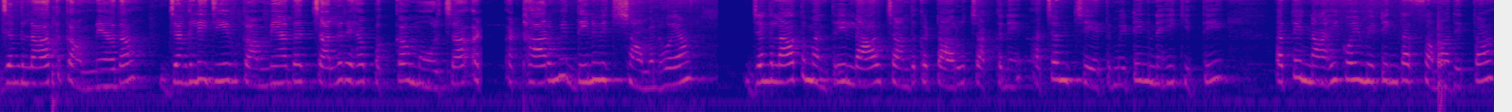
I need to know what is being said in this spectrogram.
ਜੰਗਲਾਤ ਕਾਮਿਆਂ ਦਾ, ਜੰਗਲੀ ਜੀਵ ਕਾਮਿਆਂ ਦਾ ਚੱਲ ਰਿਹਾ ਪੱਕਾ ਮੋਰਚਾ ਅ- 18ਵੇਂ ਦਿਨ ਵਿੱਚ ਸ਼ਾਮਲ ਹੋਇਆ। ਜੰਗਲਾਤ ਮੰਤਰੀ ਲਾਲ ਚੰਦ ਕਟਾਰੂ ਚੱਕ ਨੇ ਅਚਨਚੇਤ ਮੀਟਿੰਗ ਨਹੀਂ ਕੀਤੀ ਅਤੇ ਨਾ ਹੀ ਕੋਈ ਮੀਟਿੰਗ ਦਾ ਸਮਾਂ ਦਿੱਤਾ।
